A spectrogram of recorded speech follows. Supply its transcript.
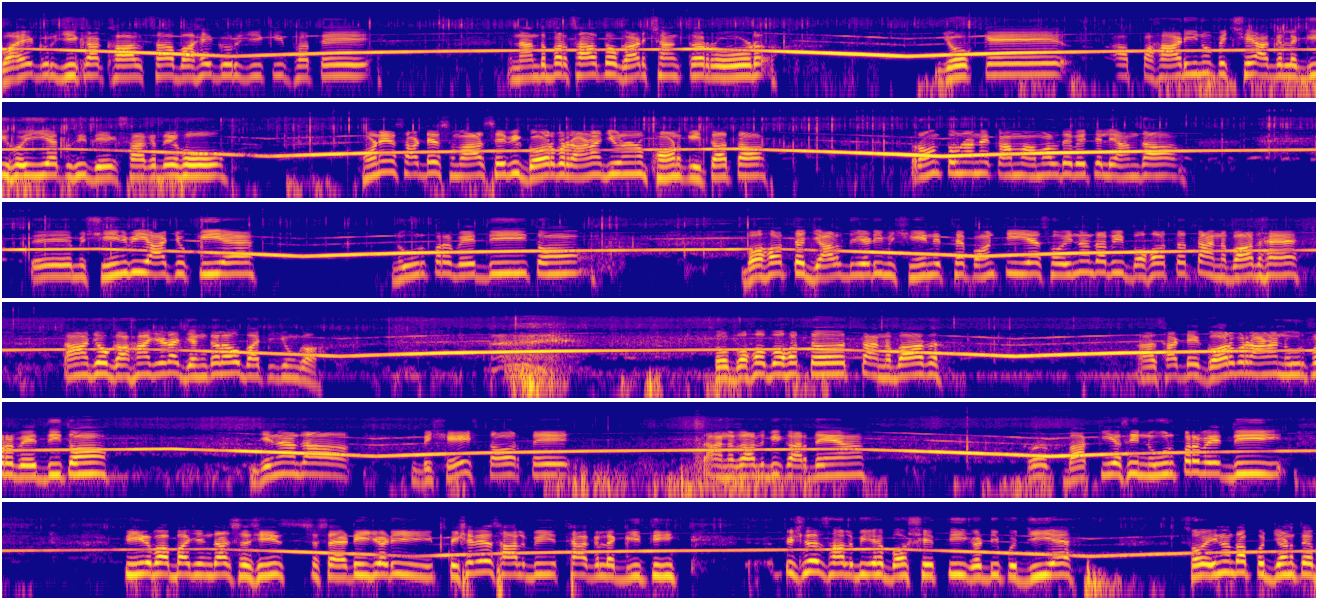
ਵਾਹਿਗੁਰੂ ਜੀ ਕਾ ਖਾਲਸਾ, ਵਾਹਿਗੁਰੂ ਜੀ ਕੀ ਫਤਿਹ। ਆਨੰਦਪੁਰ ਸਾਹਿਬ ਤੋਂ ਗੜ੍ਹ ਸ਼ੰਕਰ ਰੋਡ, ਜੋ ਕਿ ਆ ਪਹਾੜੀ ਨੂੰ ਪਿੱਛੇ ਅੱਗ ਲੱਗੀ ਹੋਈ ਹੈ, ਤੁਸੀਂ ਦੇਖ ਸਕਦੇ ਹੋ। ਹੁਣੇ ਸਾਡੇ ਸਮਾਜ ਸੇਵੀ ਗੌਰਵ ਰਾਣਾ ਜੀ ਉਹਨਾਂ ਨੂੰ ਫੋਨ ਕੀਤਾ ਤਾਂ, ਤੁਰੰਤ ਉਹਨਾਂ ਨੇ ਕੰਮ ਅਮਲ ਦੇ ਵਿੱਚ ਲਿਆਂਦਾ। ਤੇ ਮਸ਼ੀਨ ਵੀ ਆ ਚੁੱਕੀ ਹੈ। ਨੂਰਪੁਰ ਵੇਦੀ ਤੋਂ ਬਹੁਤ ਜਲਦ ਜਿਹੜੀ ਮਸ਼ੀਨ ਇੱਥੇ ਪਹੁੰਚੀ ਹੈ, ਸੋ ਇਹਨਾਂ ਦਾ ਵੀ ਬਹੁਤ ਧੰਨਵਾਦ ਹੈ। ਤਾਂ ਜੋ ਗਾਹਾਂ ਜਿਹੜਾ ਜੰਗਲ ਆ ਉਹ ਬਚ ਜਾਊਗਾ ਸੋ ਬਹੁਤ ਬਹੁਤ ਧੰਨਵਾਦ। ਸਾਡੇ ਗੌਰਵ ਰਾਣਾ ਨੂਰਪੁਰ ਵੇਦੀ ਤੋਂ, ਜਿਨ੍ਹਾਂ ਦਾ ਵਿਸ਼ੇਸ਼ ਤੌਰ ਤੇ ਧੰਨਵਾਦ ਵੀ ਕਰਦੇ ਆਂ। ਬਾਕੀ ਅਸੀਂ ਨੂਰਪੁਰ ਵੇਦੀ ਪੀਰ ਬਾਬਾ ਜਿੰਦਾ ਸ਼ਹੀਦ ਸੁਸਾਇਟੀ ਜਿਹੜੀ ਪਿਛਲੇ ਸਾਲ ਵੀ ਇੱਥੇ ਅੱਗ ਲੱਗੀ ਸੀ ਪਿਛਲੇ ਸਾਲ ਵੀ ਇਹ ਬਹੁਤ ਛੇਤੀ ਗੱਡੀ ਪੁੱਜੀ ਹੈ। ਸੋ ਇਹਨਾਂ ਦਾ ਪੁੱਜਣ ਤੇ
